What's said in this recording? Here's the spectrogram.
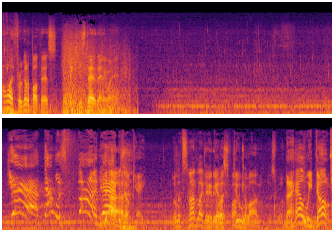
Oh, I forgot about this. I think he's dead anyway. Yeah, that was fun. Yeah, Yeah. it was okay. Well, it's not like Dude, we it get was fun, do-over come on. This one. The hell we don't.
